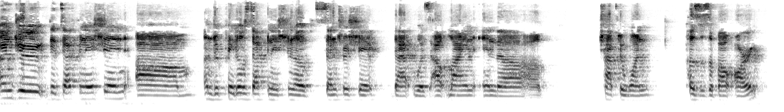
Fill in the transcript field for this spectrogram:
under the definition, um, under Plato's definition of censorship that was outlined in the chapter one puzzles about art.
